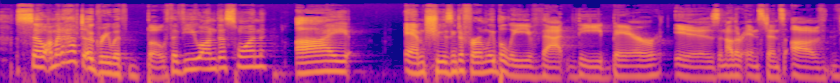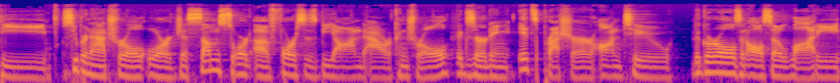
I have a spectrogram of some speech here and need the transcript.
so I'm going to have to agree with both of you on this one. I am choosing to firmly believe that the bear is another instance of the supernatural or just some sort of forces beyond our control exerting its pressure onto the girls and also Lottie.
